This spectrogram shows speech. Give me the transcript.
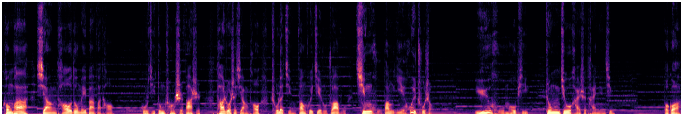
恐怕想逃都没办法逃。估计东窗事发时，他若是想逃，除了警方会介入抓捕，青虎帮也会出手。与虎谋皮，终究还是太年轻。不过，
